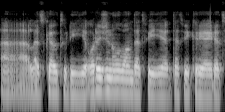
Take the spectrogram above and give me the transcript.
Uh, let's go to the original one that we uh, that we created.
